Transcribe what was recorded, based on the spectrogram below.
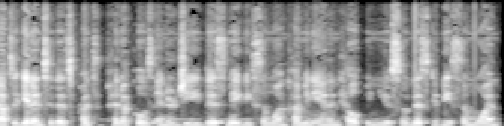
Now to get into this Prince of Pentacles energy, this may be someone coming in and helping you. So this could be someone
